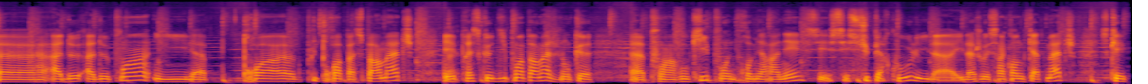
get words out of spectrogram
euh, à 2 à deux points. Il a trois, plus de 3 passes par match et presque 10 points par match. Donc euh, euh, pour un rookie, pour une première année, c'est c'est super cool. Il a, il a joué 54 matchs, ce qui est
